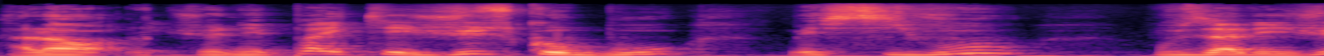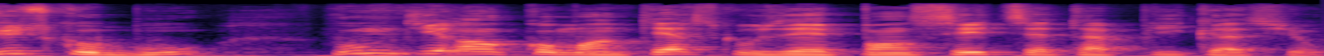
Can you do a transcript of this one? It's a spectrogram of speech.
Alors, je n'ai pas été jusqu'au bout, mais si vous, vous allez jusqu'au bout, vous me direz en commentaire ce que vous avez pensé de cette application.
